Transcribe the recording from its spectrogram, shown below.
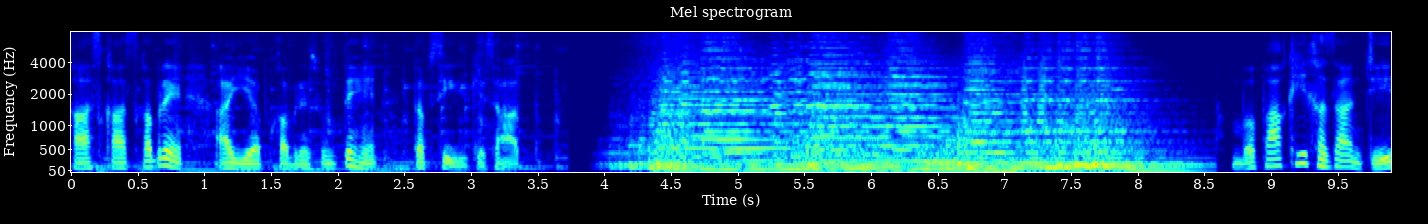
خاص خاص خبریں آئیے اب خبریں سنتے ہیں تفصیل کے ساتھ وفاقی خزانچی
